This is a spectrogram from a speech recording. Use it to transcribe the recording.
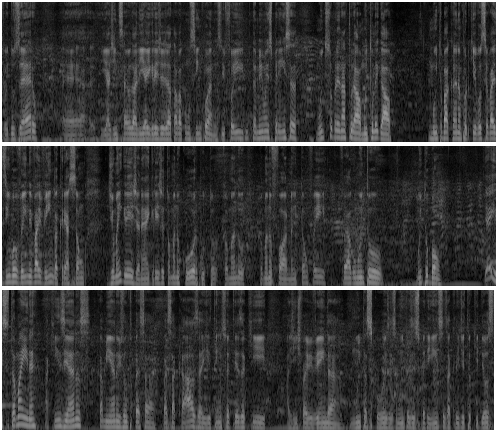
Foi do zero é, e a gente saiu dali a igreja já estava com cinco anos e foi também uma experiência muito sobrenatural, muito legal, muito bacana porque você vai desenvolvendo e vai vendo a criação de uma igreja, né? A igreja tomando corpo, to- tomando tomando forma. Então foi foi algo muito muito bom. E é isso, estamos aí, né? Há 15 anos caminhando junto com essa, com essa casa e tenho certeza que a gente vai viver ainda muitas coisas, muitas experiências. Acredito que Deus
